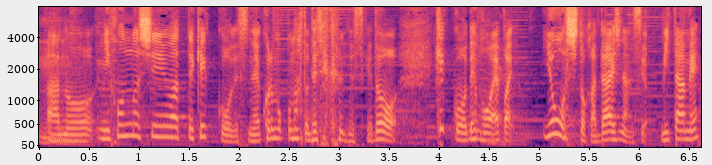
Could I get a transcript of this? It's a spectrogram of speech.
うん。あの日本の神話って結構ですねこれもこの後出てくるんですけど結構でもやっぱり容姿とか大事なんですよ。見た目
